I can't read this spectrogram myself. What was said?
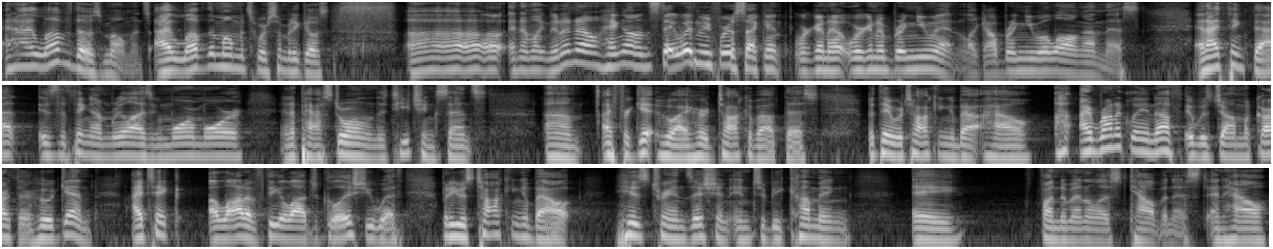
and I love those moments. I love the moments where somebody goes, uh, and I'm like, no, no, no, hang on, stay with me for a second. We're gonna we're gonna bring you in. Like I'll bring you along on this. And I think that is the thing I'm realizing more and more in a pastoral and a teaching sense. Um, I forget who I heard talk about this, but they were talking about how, ironically enough, it was John MacArthur, who again I take a lot of theological issue with, but he was talking about his transition into becoming a fundamentalist Calvinist and how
